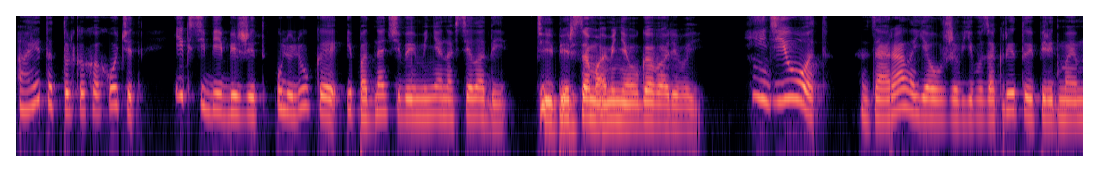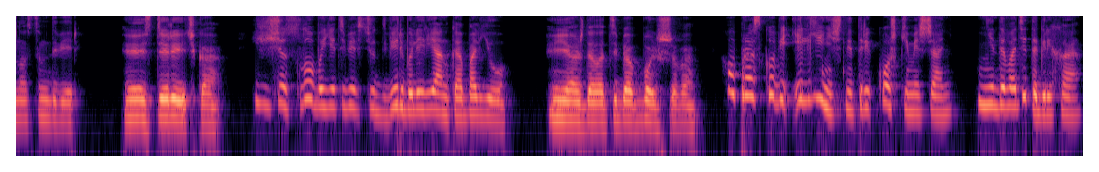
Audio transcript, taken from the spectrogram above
А этот только хохочет и к себе бежит, улюлюкая и подначивая меня на все лады. «Теперь сама меня уговаривай». «Идиот!» Заорала я уже в его закрытую перед моим носом дверь. «Истеричка!» «Еще слово, я тебе всю дверь валерьянкой оболью!» «Я ждал от тебя большего!» «У Прасковьи Ильиничны три кошки, Мишань. Не доводи до греха».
